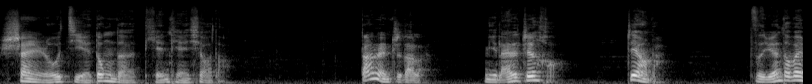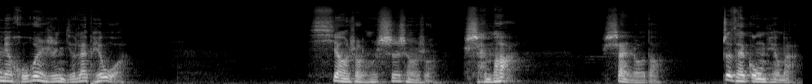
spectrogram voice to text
单柔解冻的甜甜笑道：“当然知道了，你来的真好。这样吧，子元到外面胡混时，你就来陪我。”项少龙失声说：“什么？”单柔道：“这才公平嘛。”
